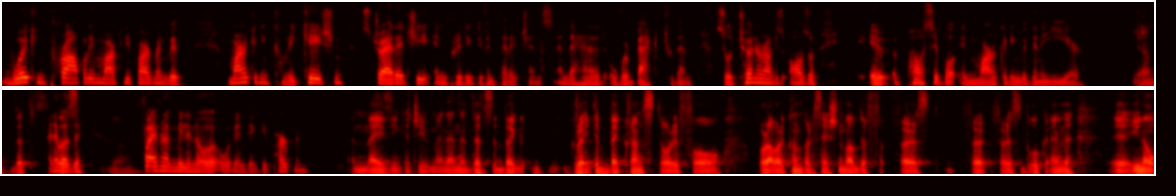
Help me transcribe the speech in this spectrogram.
working properly marketing department with marketing communication strategy and predictive intelligence and i handed it over back to them so turnaround is also possible in marketing within a year yeah that's and it was a yeah. 500 million order intake department amazing achievement and that's a big, great background story for for our conversation about the first first book and uh, you know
